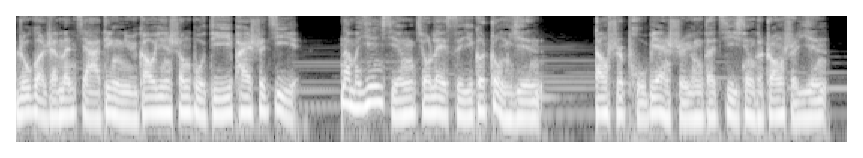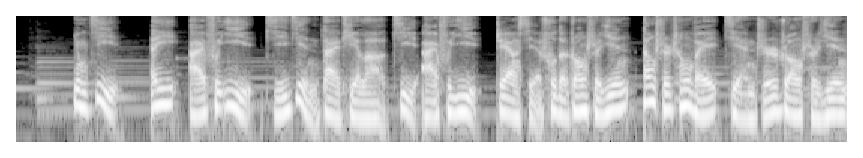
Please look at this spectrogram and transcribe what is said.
如果人们假定女高音声部第一拍是 G，那么音型就类似一个重音。当时普遍使用的 G 性的装饰音，用 G A F E 极近代替了 G F E，这样写出的装饰音，当时称为减值装饰音。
